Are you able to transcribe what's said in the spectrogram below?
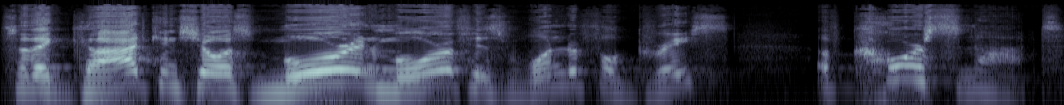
so that God can show us more and more of his wonderful grace? Of course not.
